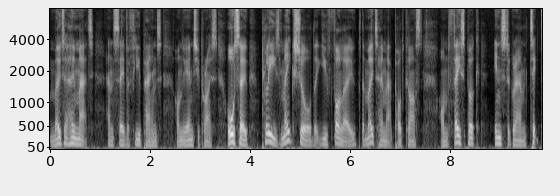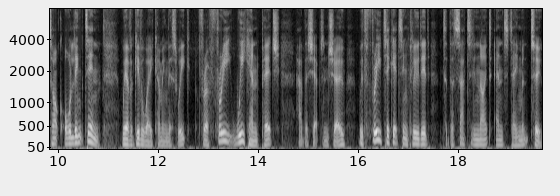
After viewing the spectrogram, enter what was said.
Motorhome Matt and save a few pounds on the entry price. Also, please make sure that you follow the Motorhome Matt podcast on Facebook, Instagram, TikTok, or LinkedIn. We have a giveaway coming this week for a free weekend pitch at the Shepton Show with free tickets included to the Saturday night entertainment too.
